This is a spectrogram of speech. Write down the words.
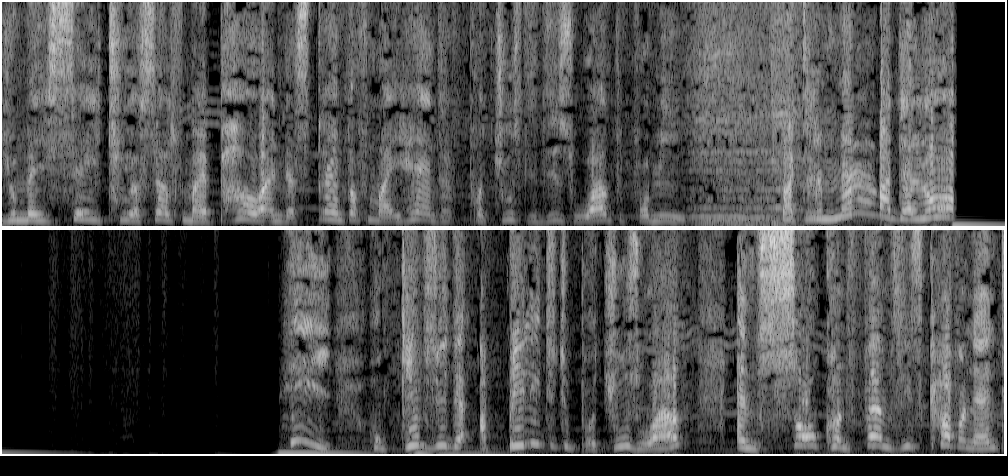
You may say to yourself, My power and the strength of my hand have produced this wealth for me. But remember the Lord. He who gives you the ability to produce wealth and so confirms his covenant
